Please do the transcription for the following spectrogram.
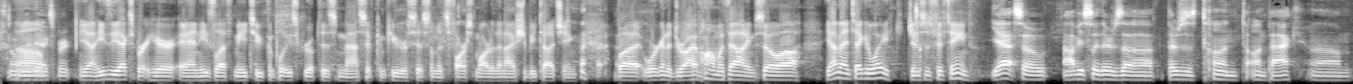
He's normally Um, the expert. Yeah, he's the expert here, and he's left me to completely screw up this massive computer system that's far smarter than I should be touching. but we're gonna drive on without him. So uh, yeah, man, take it away. Genesis 15. Yeah. So obviously there's a there's a ton to unpack. Um,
